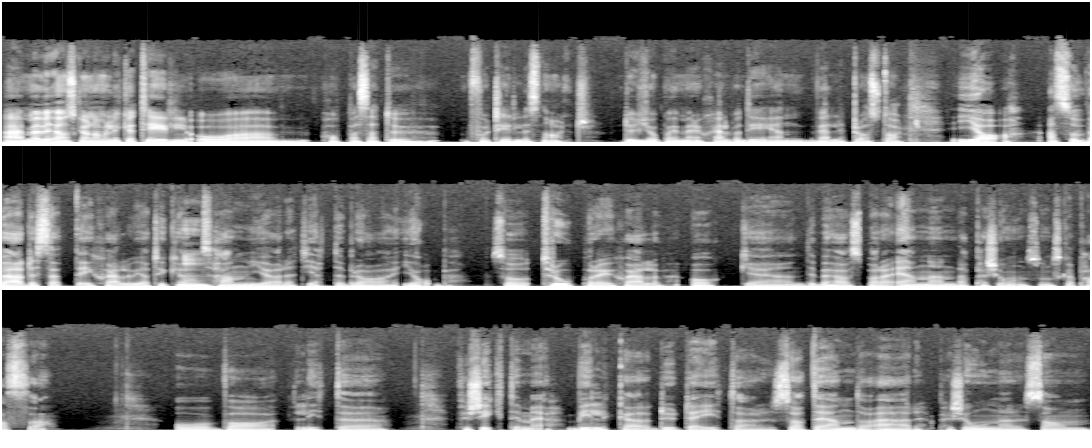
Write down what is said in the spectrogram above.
Nej, men vi önskar honom lycka till och hoppas att du får till det snart. Du jobbar ju med dig själv och det är en väldigt bra start. Ja, alltså värdesätt dig själv. Jag tycker Mm. att han gör ett jättebra jobb. Så tro på dig själv och eh, det behövs bara en enda person som ska passa. Och var lite försiktig med vilka du dejtar så att det ändå är personer som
